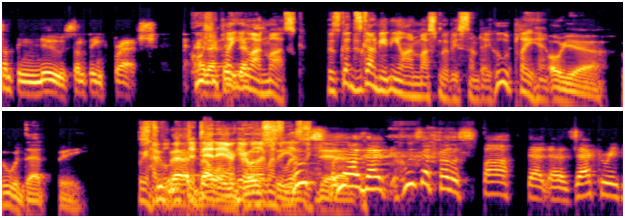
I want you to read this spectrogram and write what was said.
something new, something fresh. Who And I should play think that's- Elon Musk? There's got, there's got to be an Elon Musk movie someday. Who would play him? Oh yeah, who would that be? We It's have too a look bad to dead air here while everyone's is listening. dead. No, that who's that fellow Spock? That uh, Zachary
